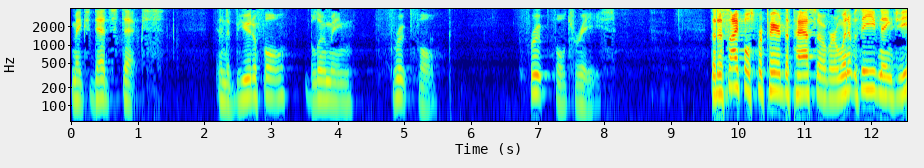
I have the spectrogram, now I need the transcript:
makes dead sticks into beautiful, blooming, fruitful, fruitful trees. The disciples prepared the Passover, and when it was evening, Jesus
